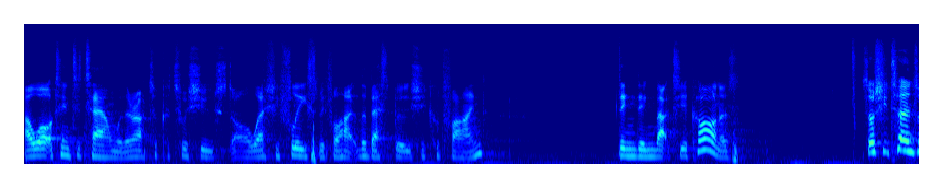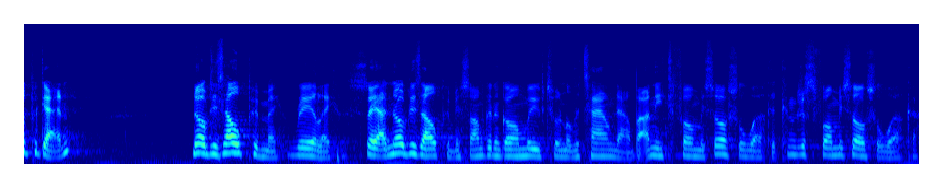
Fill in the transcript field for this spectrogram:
I walked into town with her. I took her to a shoe store where she fleeced me for like the best boots she could find. Ding ding back to your corners. So she turns up again. Nobody's helping me, really. So yeah, nobody's helping me, so I'm going to go and move to another town now. But I need to phone my social worker. Can I just phone my social worker?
